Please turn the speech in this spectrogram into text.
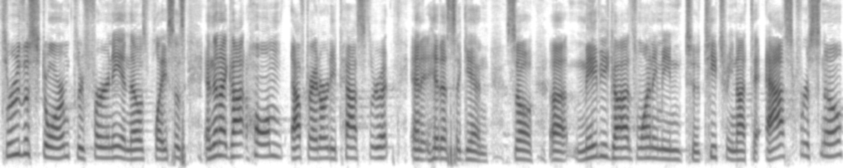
through the storm, through Fernie and those places. And then I got home after I'd already passed through it, and it hit us again. So uh, maybe God's wanting me to teach me not to ask for snow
